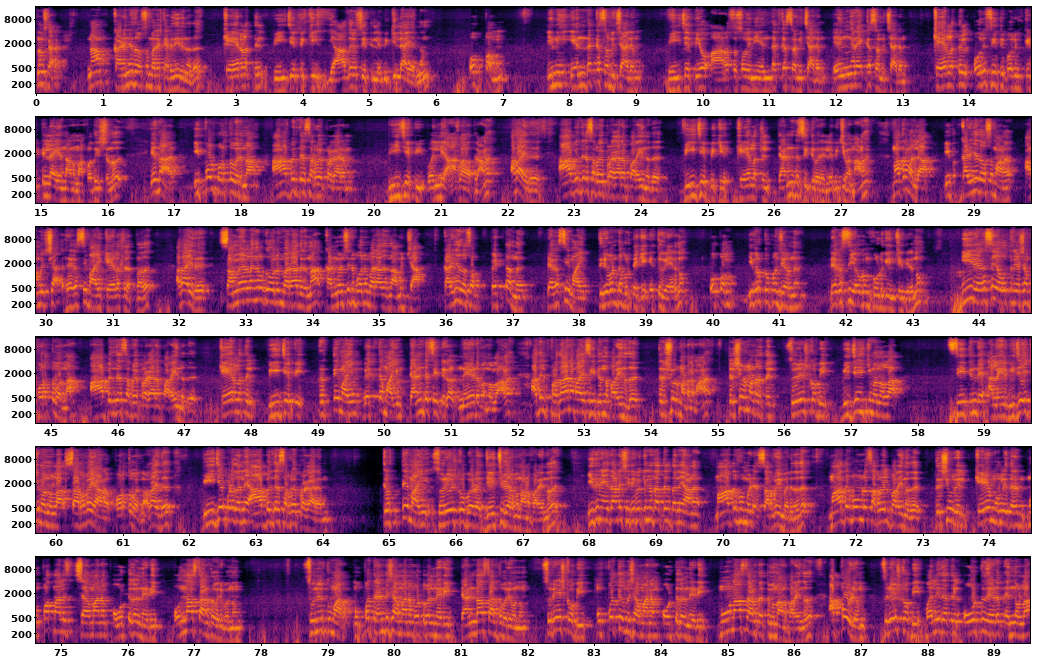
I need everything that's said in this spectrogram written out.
നമസ്കാരം. നാം കഴിഞ്ഞ ദിവസം വരെ കരുതിയിരുന്നത് കേരളത്തിൽ ബി ജെ പിക്ക് യാതൊരു സീറ്റ് ലഭിക്കില്ല എന്നും ഒപ്പം ഇനി എന്തൊക്കെ ശ്രമിച്ചാലും ബി ജെ പിയോ ആർ എസ് എസോ ഇനി എന്തൊക്കെ ശ്രമിച്ചാലും എങ്ങനെയൊക്കെ ശ്രമിച്ചാലും കേരളത്തിൽ ഒരു സീറ്റ് പോലും കിട്ടില്ല എന്നാണ് നാം പ്രതീക്ഷിക്കുന്നത്. എന്നാൽ ഇപ്പോൾ പുറത്തു വരുന്ന ആഭ്യന്തര സർവേ പ്രകാരം ബി ജെ പി വലിയ ആഹ്ലാദത്തിലാണ്. അതായത് ആഭ്യന്തര സർവേ പ്രകാരം പറയുന്നത് ബി ജെ പിക്ക് കേരളത്തിൽ രണ്ട് സീറ്റ് വരെ ലഭിക്കുമെന്നാണ്. മാത്രമല്ല ഈ കഴിഞ്ഞ ദിവസമാണ് അമിത്ഷാ രഹസ്യമായി കേരളത്തിലെത്തുന്നത്. അതായത് സമ്മേളനങ്ങൾ പോലും വരാതിരുന്ന കൺവെൻഷന് പോലും വരാതിരുന്ന അമിത്ഷാ കഴിഞ്ഞ ദിവസം പെട്ടെന്ന് രഹസ്യമായി തിരുവനന്തപുരത്തേക്ക് എത്തുകയായിരുന്നു. ഒപ്പം ഇവർക്കൊപ്പം ചേർന്ന് രഹസ്യ യോഗം കൂടുകയും ചെയ്തിരുന്നു. ഈ രഹസ്യയോഗത്തിന് ശേഷം പുറത്തു വന്ന ആഭ്യന്തര സർവേ പ്രകാരം പറയുന്നത് കേരളത്തിൽ ബി ജെ പി കൃത്യമായും വ്യക്തമായും രണ്ട് സീറ്റുകൾ നേടുമെന്നുള്ളതാണ്. അതിൽ പ്രധാനമായ സീറ്റ് എന്ന് പറയുന്നത് തൃശൂർ മണ്ഡലമാണ്. തൃശൂർ മണ്ഡലത്തിൽ സുരേഷ് ഗോപി വിജയിക്കുമെന്നുള്ള സീറ്റിന്റെ അല്ലെങ്കിൽ വിജയിക്കുമെന്നുള്ള സർവേയാണ് പുറത്തു വരുന്നത്. അതായത് ബി ജെ പിയുടെ തന്നെ ആഭ്യന്തര സർവേ പ്രകാരം കൃത്യമായി സുരേഷ് ഗോപിയുടെ ജയിച്ചു കയറുമെന്നാണ് പറയുന്നത്. ഇതിന് ഏതാണ്ട് ശരിവെക്കുന്ന തരത്തിൽ തന്നെയാണ് മാതൃഭൂമിയുടെ സർവേയും വരുന്നത്. മാതൃഭൂമിയുടെ സർവേയിൽ പറയുന്നത് തൃശൂരിൽ കെ മുരളീധരൻ മുപ്പത്തിനാല് ശതമാനം വോട്ടുകൾ നേടി ഒന്നാം സ്ഥാനത്ത് വരുമെന്നും സുനിൽകുമാർ മുപ്പത്തിരണ്ട് ശതമാനം വോട്ടുകൾ നേടി രണ്ടാം സ്ഥാനത്ത് വരുമെന്നും സുരേഷ് ഗോപി മുപ്പത്തിയൊന്ന് ശതമാനം വോട്ടുകൾ നേടി മൂന്നാം സ്ഥാനത്ത് എത്തുമെന്നാണ് പറയുന്നത്. അപ്പോഴും സുരേഷ് ഗോപി വലിയ തരത്തിൽ വോട്ട് നേടും എന്നുള്ള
